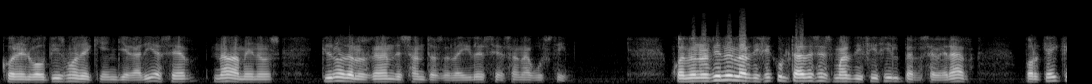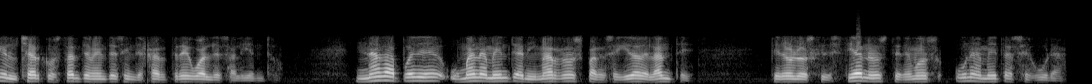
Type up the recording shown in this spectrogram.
con el bautismo de quien llegaría a ser nada menos que uno de los grandes santos de la Iglesia, San Agustín. Cuando nos vienen las dificultades es más difícil perseverar, porque hay que luchar constantemente sin dejar tregua al desaliento. Nada puede humanamente animarnos para seguir adelante, pero los cristianos tenemos una meta segura,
